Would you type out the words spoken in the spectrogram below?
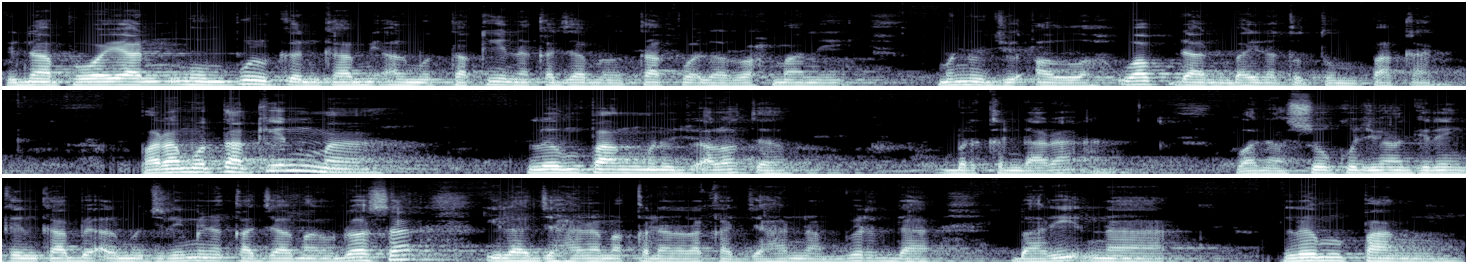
dina poean ngumpulkeun kami al muttaqina ka jamal taqwa ilar rahmani menuju Allah wabdan baina tutumpakan. Para muttaqin mah lempang menuju Allah teh berkendaraan. Wana suku jeung ngiringkeun kabeh al mujrimina ka jamal dosa ila jahannam kana neraka jahannam. Wirda barina lempang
